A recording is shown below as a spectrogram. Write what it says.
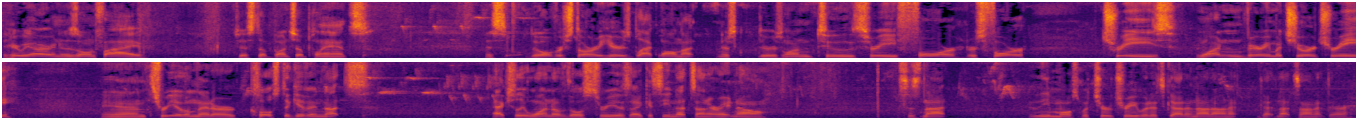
here we are in zone 5 just a bunch of plants. This the overstory here is black walnut. There's there's one two three four. There's four trees. One very mature tree and three of them that are close to giving nuts. Actually one of those three is I can see nuts on it right now. This is not the most mature tree but it's got a nut on it. Got nuts on it there.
